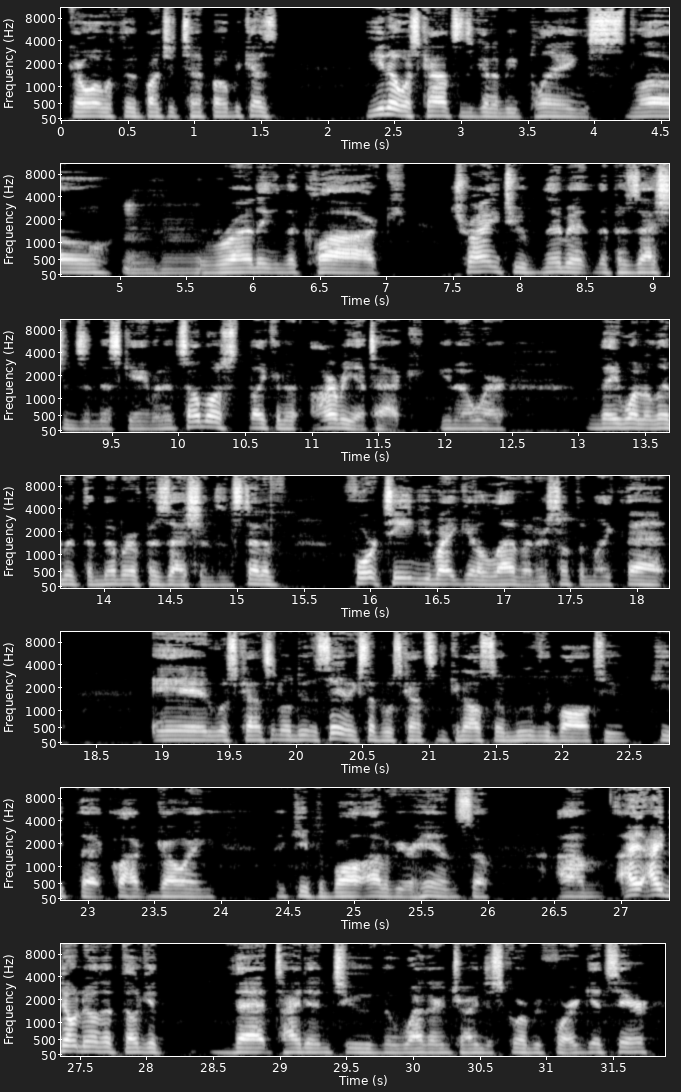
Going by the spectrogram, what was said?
go with a bunch of tempo because you know Wisconsin's going to be playing slow, Mm-hmm. running the clock, trying to limit the possessions in this game. And it's almost like an army attack, you know, where they want to limit the number of possessions. Instead of 14, you might get 11 or something like that. And Wisconsin will do the same, except Wisconsin can also move the ball to keep that clock going and keep the ball out of your hands. So um, I, I don't know that they'll get that tied into the weather and trying to score before it gets here.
